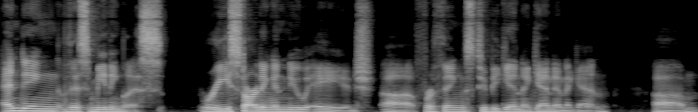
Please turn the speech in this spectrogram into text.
ending this meaningless, restarting a new age uh, for things to begin again and again. Um,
